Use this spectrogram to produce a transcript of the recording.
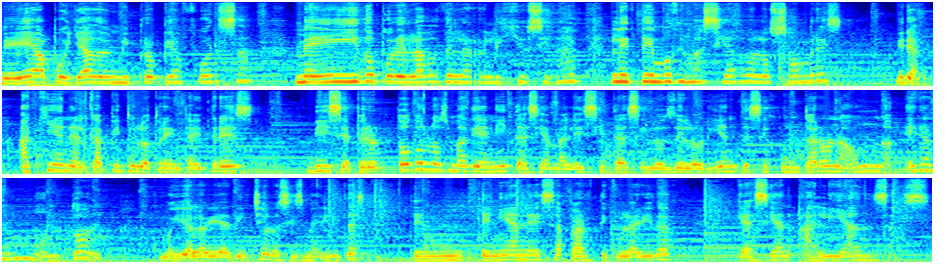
he apoyado en mi propia fuerza? ¿Me he ido por el lado de la religiosidad? ¿Le temo demasiado a los hombres? Mira, aquí en el capítulo 33 dice, pero todos los madianitas y amalecitas y los del oriente se juntaron a una, eran un montón como ya lo había dicho, los ismaelitas tenían esa particularidad que hacían alianzas.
